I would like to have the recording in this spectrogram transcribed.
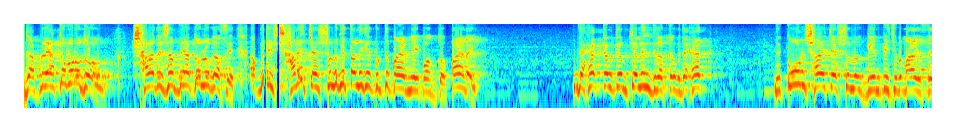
যে আপনার এত বড় দল, সারা দেশে আপনি এত লোক আছে, আপনি সাড়ে চারশো লোকের তালিকা করতে পারেন নাই পর্যন্ত, পায় নাই। দেখাক, কালকে আমি চ্যালেঞ্জ দিলাম, কালকে দেখাক যে কোন সাড়ে চারশো লোক বিএনপি ছিল, মারা গেছে।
